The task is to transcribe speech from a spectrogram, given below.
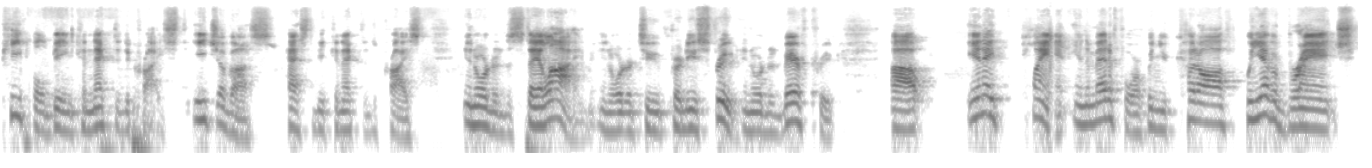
people being connected to Christ, each of us has to be connected to Christ in order to stay alive, in order to produce fruit, in order to bear fruit. Uh, in a plant, in a metaphor, when you cut off, when you have a branch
